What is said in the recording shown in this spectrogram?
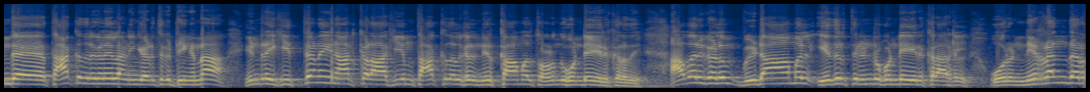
இந்த தாக்குதல்களை எல்லாம் நீங்கள் பார்த்தீங்கன்னா இன்றைக்கு இத்தனை நாட்களாகியும் தாக்குதல்கள் நிற்காமல் தொடர்ந்து கொண்டே இருக்கிறது. அவர்களும் விடாமல் எதிர்த்து நின்று கொண்டே இருக்கிறார்கள். ஒரு நிரந்தர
